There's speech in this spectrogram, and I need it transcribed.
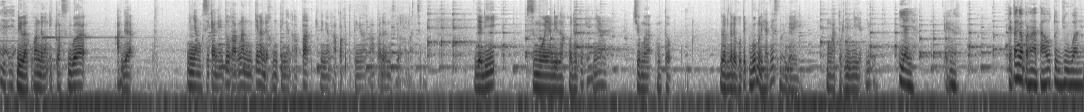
Ya ya. dilakukan dengan ikhlas gue agak menyaksikan itu karena mungkin ada kepentingan apa kepentingan apa kepentingan apa dan segala macam jadi semua yang dilakukan itu kayaknya cuma untuk dalam tanda kutip gue melihatnya sebagai mengatur dunia gitu Iya iya. Ya. Bener. Kita nggak pernah tahu tujuan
